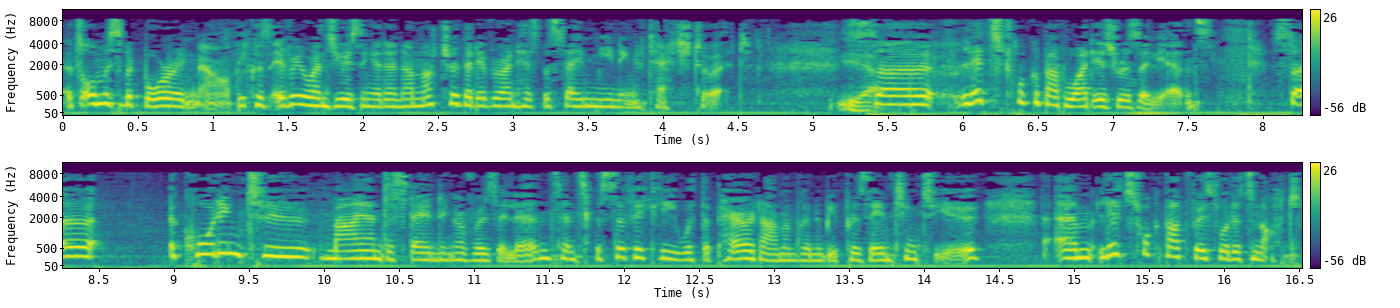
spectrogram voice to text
It's almost a bit boring now because everyone's using it and I'm not sure that everyone has the same meaning attached to it. Yeah. So let's talk about what is resilience. So according to my understanding of resilience, and specifically with the paradigm I'm going to be presenting to you, um, let's talk about first what it's not.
